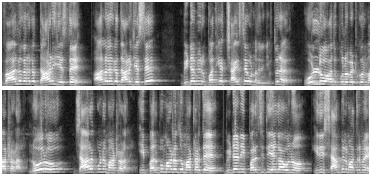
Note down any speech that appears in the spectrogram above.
వాళ్ళు కనుక దాడి చేస్తే వాళ్ళు కనుక దాడి చేస్తే బిడ్డ మీరు బతికే ఛాయిసే ఉండదు. నేను చెప్తున్నా కదా. ఒళ్ళు అదుపులో పెట్టుకొని మాట్లాడాలి. నోరు జారకుండా మాట్లాడాలి. ఈ బల్బు మాటలతో మాట్లాడితే బిడ్డ నీ పరిస్థితి ఏం కావునో ఇది శాంపిల్ మాత్రమే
